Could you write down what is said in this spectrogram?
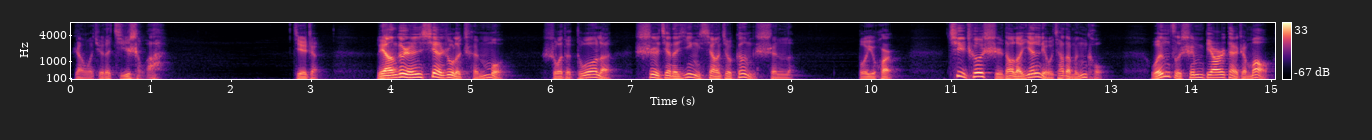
让我觉得棘手啊。接着，两个人陷入了沉默。说的多了，事件的印象就更深了。不一会儿，汽车驶到了烟柳家的门口，文子身边戴着帽，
